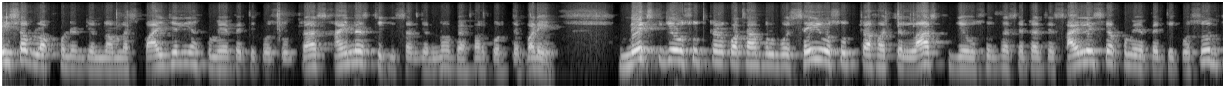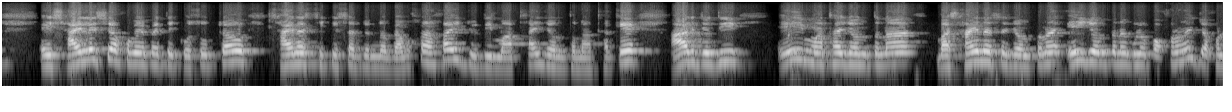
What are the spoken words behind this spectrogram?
এই সব লক্ষণের জন্য আমরা স্পাইজেলিয়া হোমিওপ্যাথিক ওষুধটা সাইনাস চিকিৎসার জন্য ব্যবহার করতে পারি। নেক্সট যে ওষুধটার কথা বলব, সেই ওষুধটা হচ্ছে লাস্ট যে ওষুধটা, সেটা হচ্ছে সাইলেসিয়া হোমিওপ্যাথিক ওষুধ। এই সাইলেসিয়া হোমিওপ্যাথিক ওষুধটাও সাইনাস চিকিৎসার জন্য ব্যবহার হয় যদি মাথায় যন্ত্রণা থাকে। আর যদি এই মাথায় যন্ত্রণা বা সাইনাসের যন্ত্রণা, এই যন্ত্রণাগুলো কখন হয় যখন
